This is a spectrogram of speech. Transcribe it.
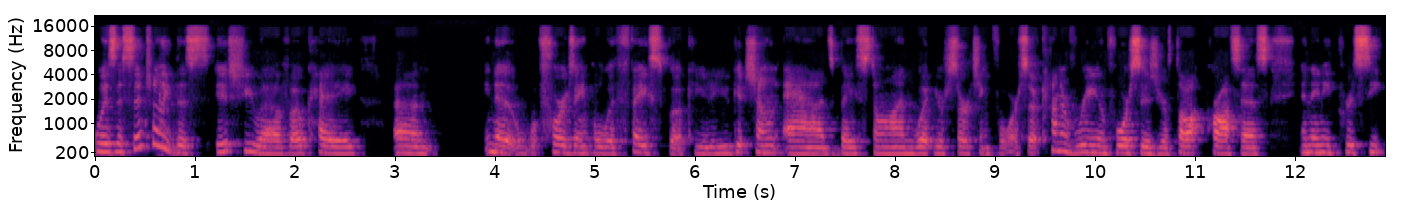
was essentially this issue of okay, um, you know, for example, with Facebook, you you get shown ads based on what you're searching for, so it kind of reinforces your thought process and any pre-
